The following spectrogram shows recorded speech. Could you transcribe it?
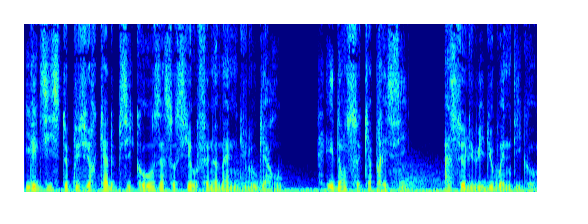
il existe plusieurs cas de psychose associés au phénomène du loup-garou, et dans ce cas précis, à celui du Wendigo.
